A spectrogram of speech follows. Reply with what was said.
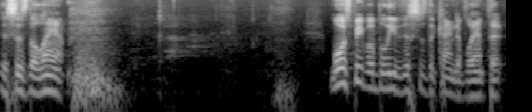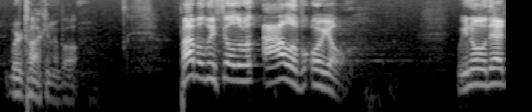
this is the lamp. Most people believe this is the kind of lamp that we're talking about. Probably filled with olive oil. We know that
